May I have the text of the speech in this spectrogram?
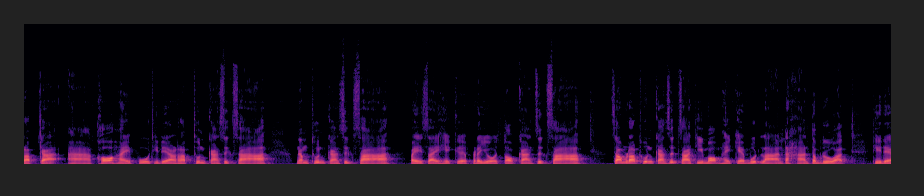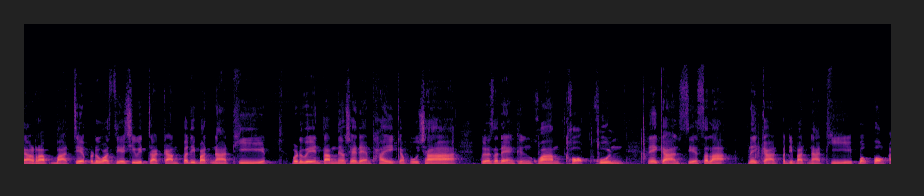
รับกะอ่าขอให้ผู้ที่ได้รับทุนการศึกษานำทุนการศึกษาไปใส่ให้เกิดประโยชน์ต่อการศึกษาสำหรับทุนการศึกษาที่มอบให้แก่บุตรหลานทหารตำรวจ ที่ได้รับบาดเจ็บหรือว่าเสียชีวิตจากการปฏิบัติหน้าที่บริเวณตามแนวชายแดนไทยกัมพูชา เพื่อแสดงถึงความขอบคุณ ในการเสียสละในการปฏิบัติหน้าที่ปกป้องอ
